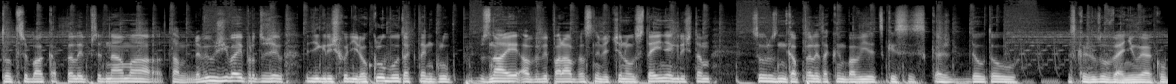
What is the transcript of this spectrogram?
to třeba kapely před náma tam nevyužívají, protože lidi, když chodí do klubu, tak ten klub znají a vypadá vlastně většinou stejně, když tam jsou různé kapely, tak mě baví vždycky si s každou tou s každou tu venue jako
